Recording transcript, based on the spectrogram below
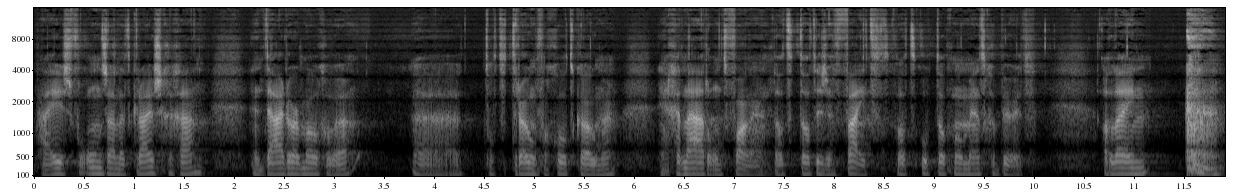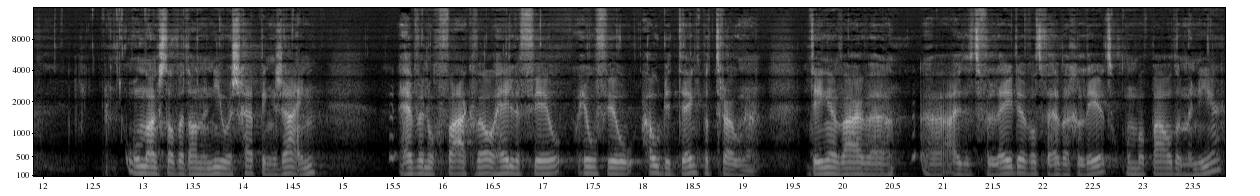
Hij is voor ons aan het kruis gegaan en daardoor mogen we uh, tot de troon van God komen en genade ontvangen. Dat, dat is een feit wat op dat moment gebeurt. Alleen, ondanks dat we dan een nieuwe schepping zijn, hebben we nog vaak wel heel veel, heel veel oude denkpatronen. Dingen waar we uh, uit het verleden, wat we hebben geleerd op een bepaalde manier,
